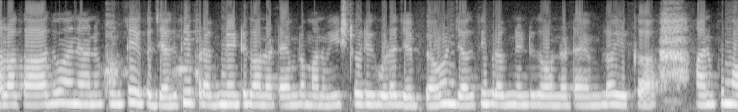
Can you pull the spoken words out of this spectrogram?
అలా కాదు అని అనుకుంటే ఇక జగతి ప్రెగ్నెంట్గా ఉన్న టైంలో మనం ఈ స్టోరీ కూడా చెప్పాము. జగతి ప్రెగ్నెంట్గా ఉన్న టైంలో ఇక అనుపమ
